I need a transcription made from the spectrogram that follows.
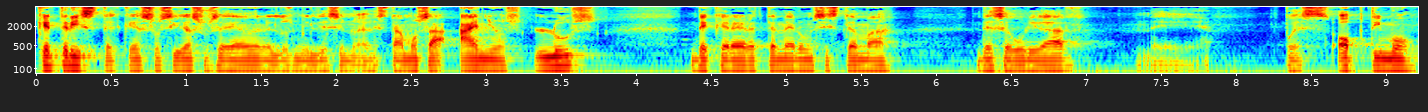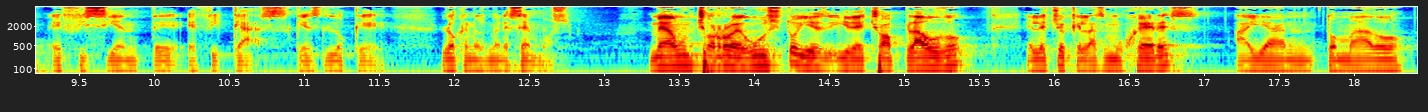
Qué triste que eso siga sucediendo en el 2019. Estamos a años luz de querer tener un sistema de seguridad pues óptimo, eficiente, eficaz, que es lo que, lo que nos merecemos. Me da un chorro de gusto y, y de hecho aplaudo el hecho de que las mujeres hayan tomado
